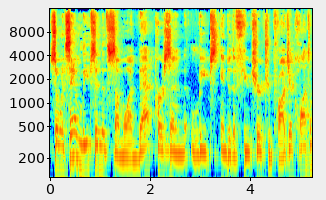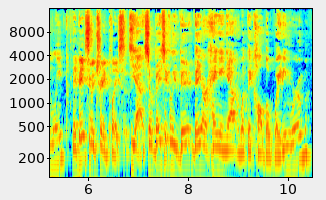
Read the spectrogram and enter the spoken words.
So when Sam leaps into someone, that person leaps into the future to Project Quantum Leap. They basically trade places. Yeah. So basically, they they are hanging out in what they call the waiting room,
